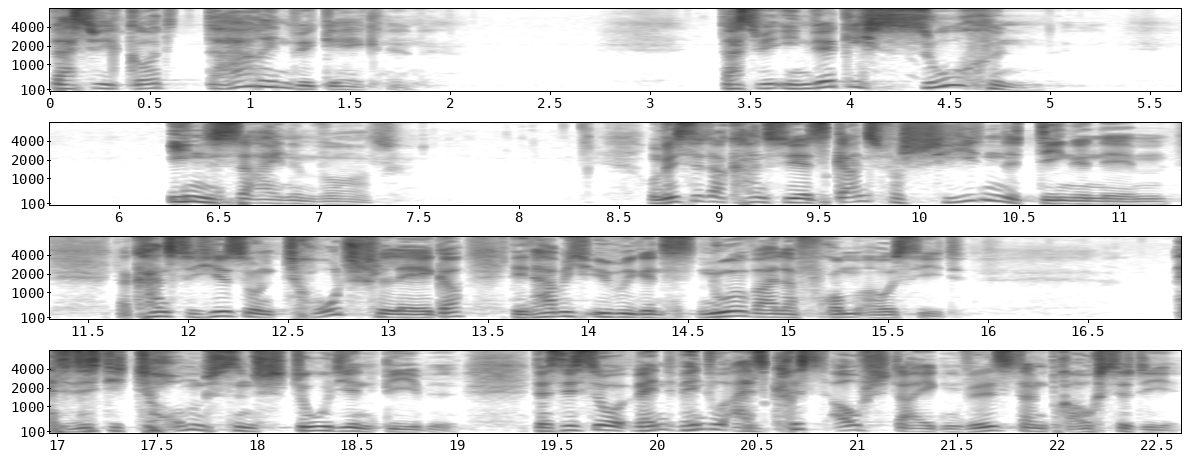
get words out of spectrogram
dass wir Gott darin begegnen. Dass wir ihn wirklich suchen in seinem Wort. Und wisst ihr, da kannst du jetzt ganz verschiedene Dinge nehmen. Da kannst du hier so einen Totschläger, den habe ich übrigens nur, weil er fromm aussieht. Also das ist die Thompson Studienbibel. Das ist so, wenn, wenn du als Christ aufsteigen willst, dann brauchst du die.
